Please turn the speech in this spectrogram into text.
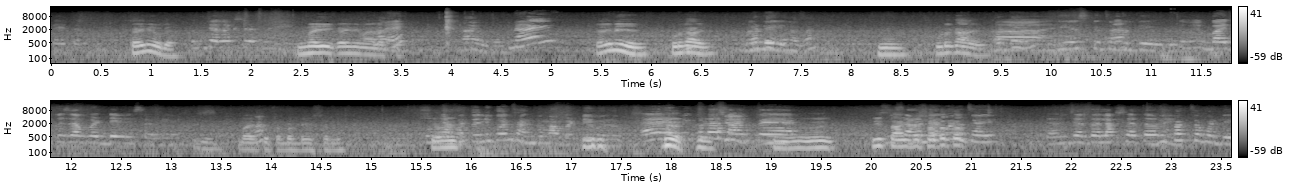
काहीतरी. काही नाही उद्या. तुमच्या लक्षात नाही नाही काही नाही मला नाही? काय होतं नाही? काही नाही. पुढं काय? बर्थडे हम्म. पुढं काय? हा. तुम्ही बायकोचा बर्थडे विसरले. बायकोचा बर्थडे विसरली. शिवाय हाताने कोण सांगतो मा बर्थडे म्हणून ए, मी कुठं सांगते. हम्म. ती सांगते? त्यांच्या तर लक्षात नाही. दीपकचा birthday.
